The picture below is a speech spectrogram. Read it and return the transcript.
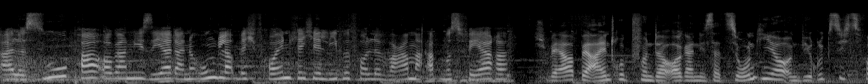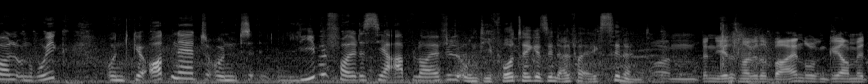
Alles super organisiert, eine unglaublich freundliche, liebevolle, warme Atmosphäre. Schwer beeindruckt von der Organisation hier und wie rücksichtsvoll und ruhig und geordnet und liebevoll das hier abläuft. Und die Vorträge sind einfach exzellent. Ich bin jedes Mal wieder beeindruckt und gehe mit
